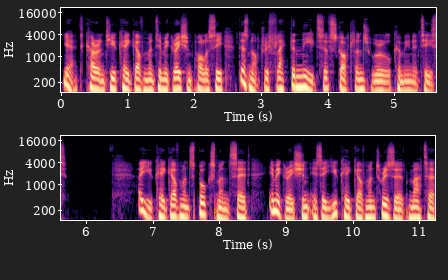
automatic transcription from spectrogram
Yet, current UK government immigration policy does not reflect the needs of Scotland's rural communities. A UK government spokesman said immigration is a UK government reserved matter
